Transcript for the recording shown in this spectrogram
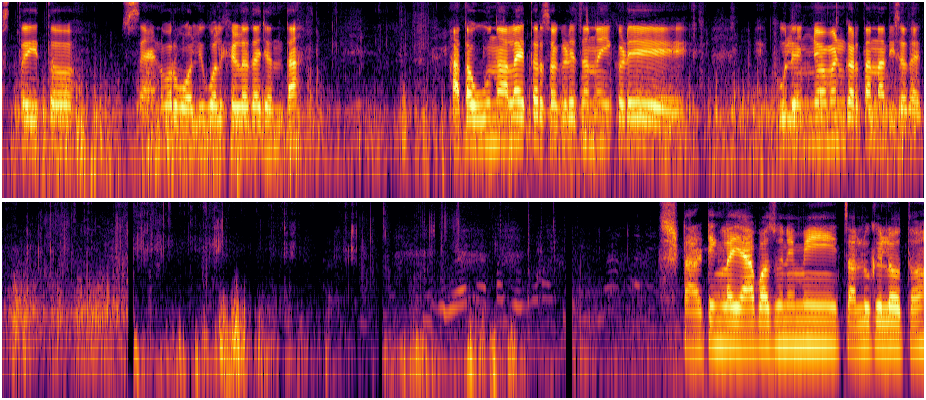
मस्त इथं सँडवर व्हॉलीबॉल खेळत आहे जनता. आता ऊन आलाय तर सगळेजण इकडे फुल एन्जॉयमेंट करताना दिसत आहेत. स्टार्टिंगला या बाजूने मी चालू केलं होतं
